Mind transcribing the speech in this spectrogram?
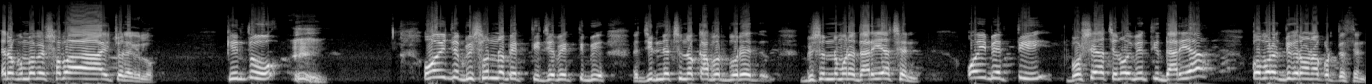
এরকমভাবে সবাই চলে গেল। কিন্তু ওই যে বিষণ্ণ ব্যক্তি, যে ব্যক্তি জীর্ণ ছিন্ন কাপড় পরে বিষণ্ণ মনে দাঁড়িয়ে আছেন, ওই ব্যক্তি বসে আছেন, ওই ব্যক্তি দাঁড়িয়ে কবরের দিকে রওনা করতেছেন।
